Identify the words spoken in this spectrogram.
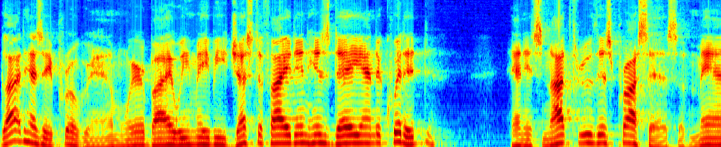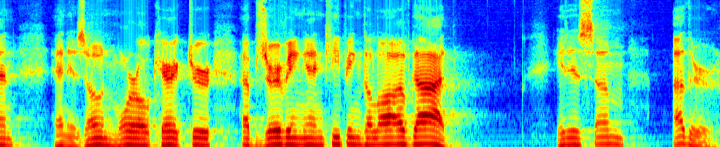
God has a program whereby we may be justified in His day and acquitted, and it's not through this process of man and his own moral character observing and keeping the law of God. It is some other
